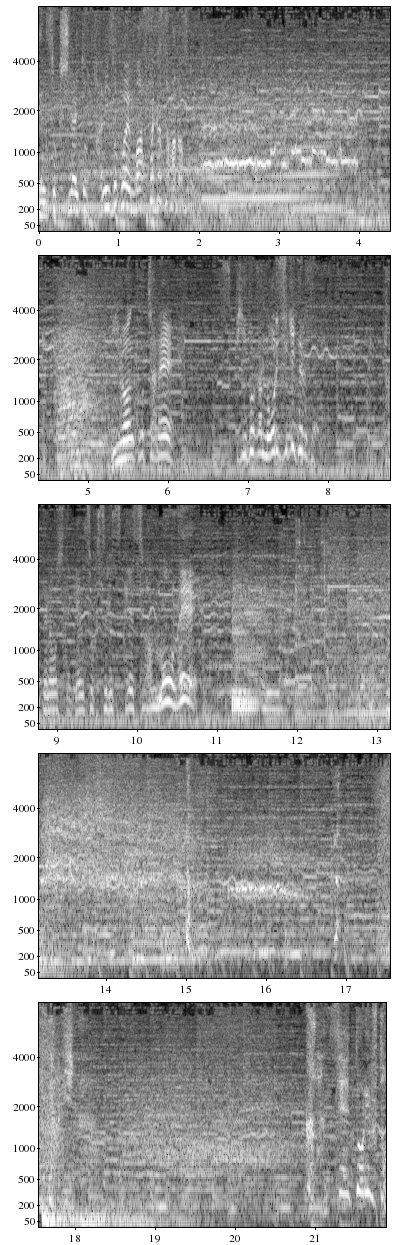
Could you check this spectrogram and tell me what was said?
減速しないと谷底へ真っ逆さまだぞ。言わんこっちゃねえスピードが乗りすぎてるぜ。立て直して減速するスペースはもうねえ。な何完成ドリフト。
